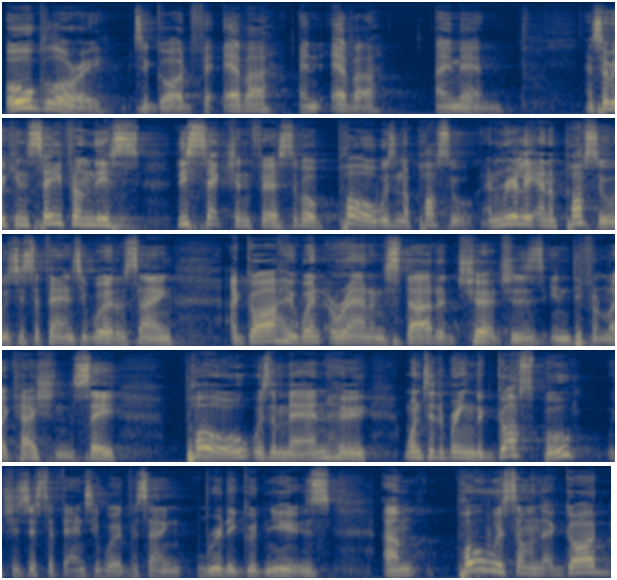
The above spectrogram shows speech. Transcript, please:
All glory to God forever and ever. Amen. And so we can see from this this section, first of all, Paul was an apostle. And really, an apostle is just a fancy word of saying a guy who went around and started churches in different locations. See, Paul was a man who wanted to bring the gospel, which is just a fancy word for saying really good news. Um, Paul was someone that God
